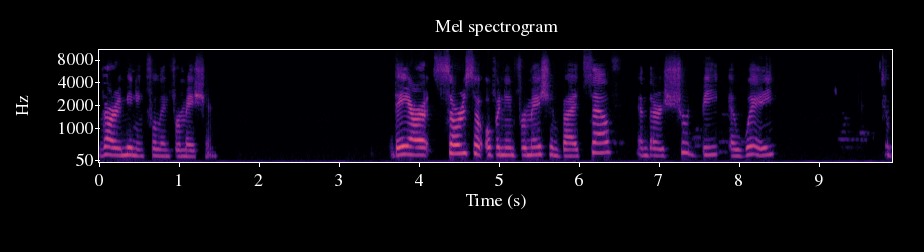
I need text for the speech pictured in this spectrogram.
very meaningful information. they are source of an information by itself, and there should be a way to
